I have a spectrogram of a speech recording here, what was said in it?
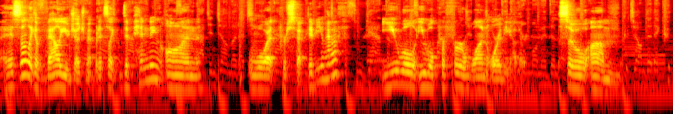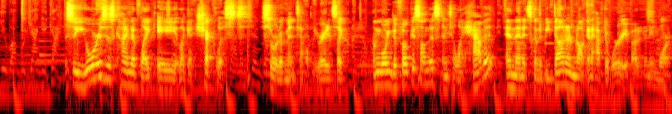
it's not like a value judgment, but it's like depending on what perspective you have, you will you will prefer one or the other. So um, so yours is kind of like a like a checklist sort of mentality, right? It's like I'm going to focus on this until I have it, and then it's going to be done, and I'm not going to have to worry about it anymore.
